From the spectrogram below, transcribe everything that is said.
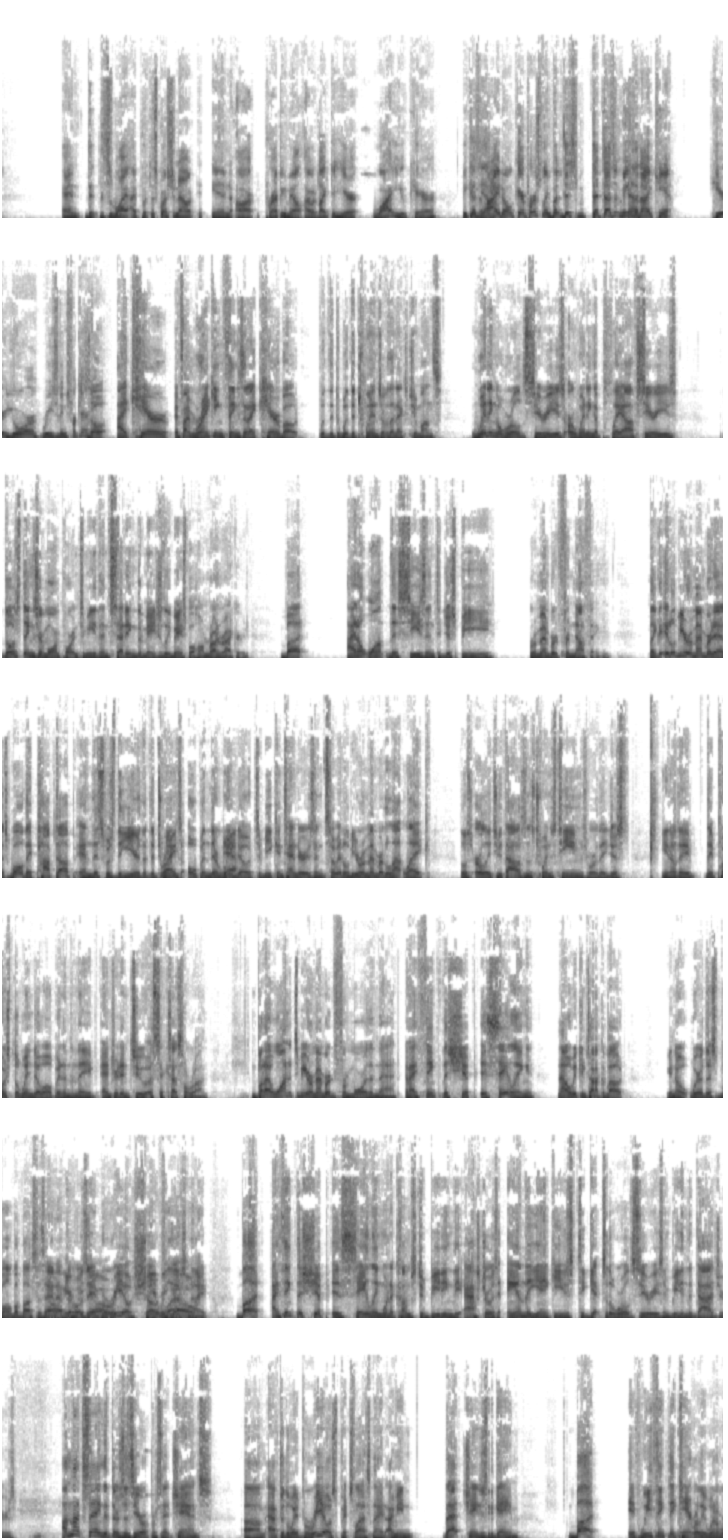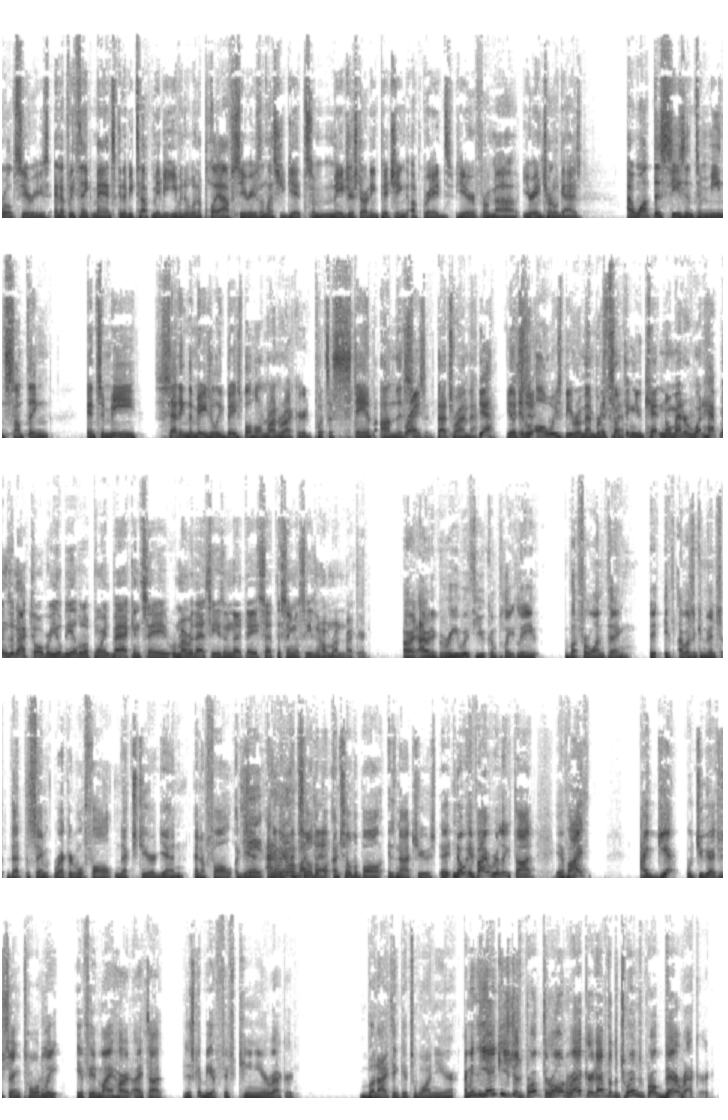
and th- this is why I put this question out in our prep email. I would like to hear why you care because Yeah. I don't care personally. But this that doesn't mean Yeah. that I can't hear your reasonings for care. So I care if I'm ranking things that I care about with the with the Twins over the next two months. Winning a World Series or winning a playoff series, those things are more important to me than setting the Major League Baseball home run record. But I don't want this season to just be remembered for nothing. Like it'll be remembered as, whoa, they popped up and this was the year that the Twins Right. opened their Yeah. window to be contenders. And so it'll be remembered a lot like those early 2000s Twins teams where they just, you know, they, they pushed the window open and then they entered into a successful run. But I want it to be remembered for more than that. And I think the ship is sailing. Now we can talk about, you know, where this bomba bus is at Oh, after Jose go. Barrio shoved last go. night. But I think the ship is sailing when it comes to beating the Astros and the Yankees to get to the World Series and beating the Dodgers. I'm not saying that there's a 0% chance um, after the way Berrios pitched last night. I mean, that changes the game. But if we think they can't really win a World Series, and if we think, man, it's going to be tough maybe even to win a playoff series unless you get some major starting pitching upgrades here from uh, your internal guys, I want this season to mean something. And to me, setting the Major League Baseball home run record puts a stamp on this Right. season. That's where I'm at. Yeah. It'll, It's it'll ju- always be remembered. It's for that. something you can't, no matter what happens in October, you'll be able to point back and say, remember that season that they set the single season home run record. All right, I would agree with you completely, but for one thing. If I wasn't convinced that the same record will fall next year again and a fall again, See, I and don't again know about until that. the until the ball is not used. Uh, No, if I really thought, if I, I get what you guys are saying totally. If in my heart I thought this could be a 15 year record, but I think it's one year. I mean, the Yankees just broke their own record after the Twins broke their record.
